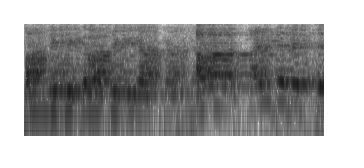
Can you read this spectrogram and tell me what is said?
বাম দিকে কেউ আছে কিনা? আবার সাইডে দেখছে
